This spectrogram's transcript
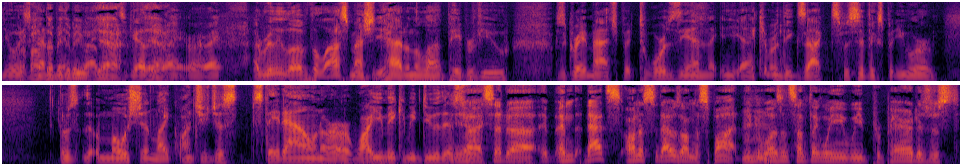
You always kind of up Yeah, together, yeah. right, right, right. I really love the last match that you had on the pay per view. It was a great match, but towards the end, and I can't remember the exact specifics, but you were there was the emotion, like why don't you just stay down, or, or why are you making me do this? Yeah, Or- I said, uh, and that's honestly that was on the spot. Like it wasn't something we we prepared. It's just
